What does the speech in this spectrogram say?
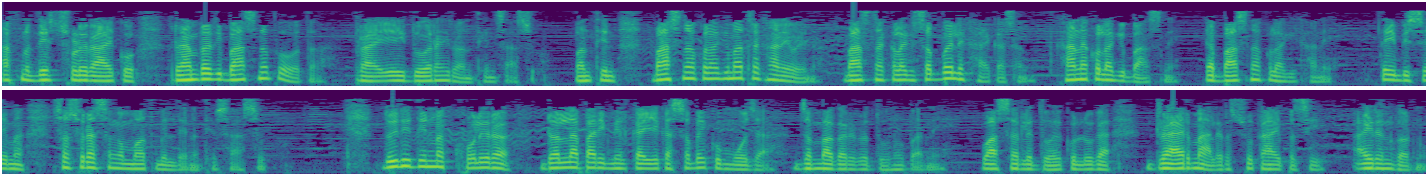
आफ्नो देश छोडेर आएको राम्ररी बाँच्न पो हो त। प्राय यही दोहोऱ्याइरहन्थिन् सासु। भन्थिन् बाँच्नको लागि मात्र खाने होइन। बाँच्नका लागि सबैले खाएका छन्। खानको लागि बाँच्ने या बाँच्नको लागि खाने। त्यही विषयमा ससुरासँग मत मिल्दैन थियो सासुको दुई दुई दिनमा खोलेर डल्ला पारी मिल्काइएका सबैको मोजा जम्मा गरेर धुनुपर्ने। वासरले धोएको लुगा ड्रायरमा हालेर सुकाएपछि आइरन गर्नु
